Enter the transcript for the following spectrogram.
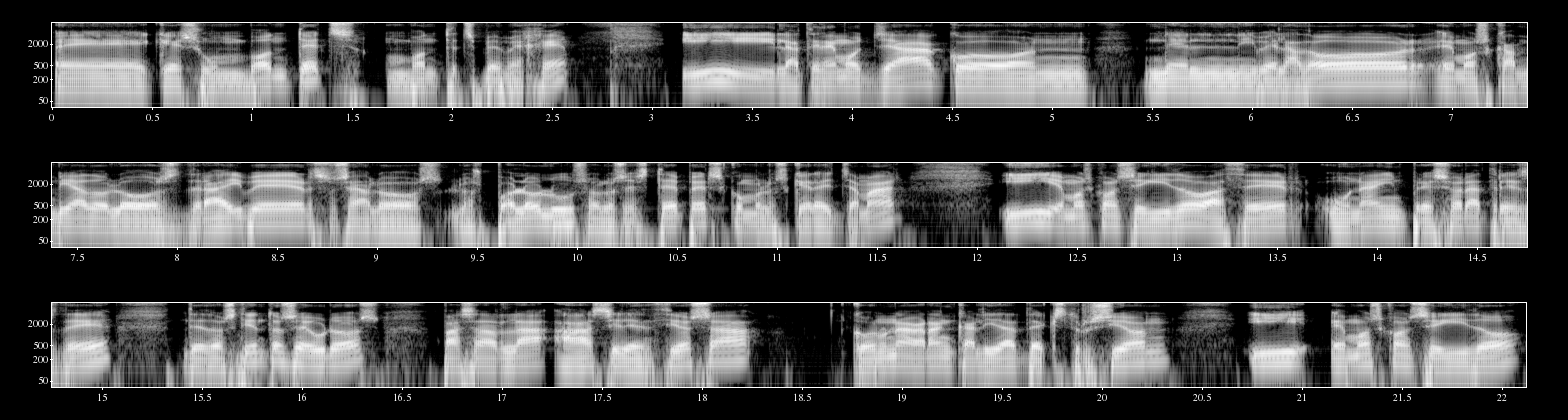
eh, que es un Bontech, un Bontech BMG, y la tenemos ya con el nivelador, hemos cambiado los drivers, o sea, los, los pololus o los steppers, como los queráis llamar, y hemos conseguido hacer una impresora 3D de 200 euros, pasarla a silenciosa, con una gran calidad de extrusión, y hemos conseguido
